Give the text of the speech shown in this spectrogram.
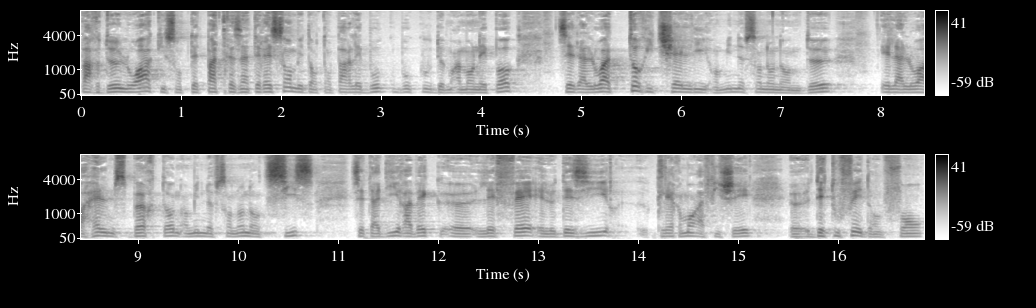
par deux lois qui sont peut-être pas très intéressantes, mais dont on parlait beaucoup, beaucoup à mon époque. C'est la loi Torricelli en 1992 et la loi Helms-Burton en 1996, c'est-à-dire avec l'effet et le désir clairement affiché euh, d'étouffer dans le fond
